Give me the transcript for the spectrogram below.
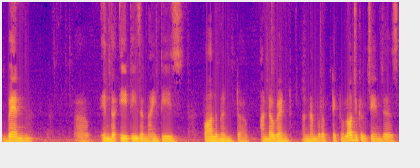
when in the 80s and 90s, Parliament uh, underwent a number of technological changes,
